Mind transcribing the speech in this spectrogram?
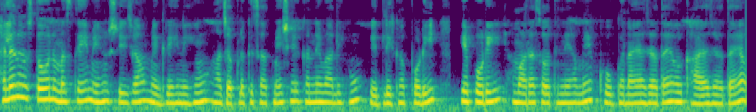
हेलो दोस्तों, नमस्ते। मैं हूँ श्रीजा, मैं गृहिणी हूँ। आज आप लोग के साथ मैं शेयर करने वाली हूँ इडली का पोड़ी। ये पोड़ी हमारा साउथ इंडिया में खूब बनाया जाता है और खाया जाता है।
